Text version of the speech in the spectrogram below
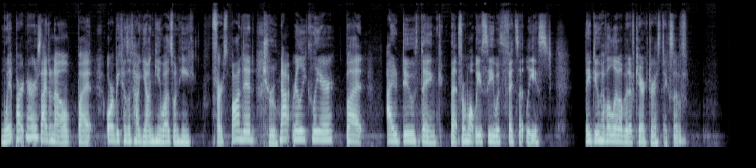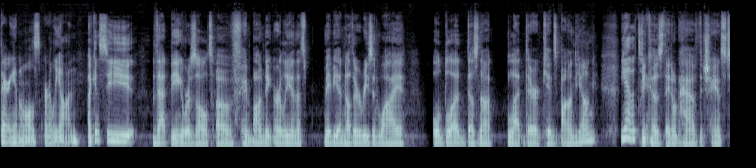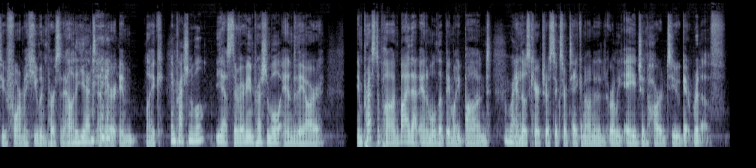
wit partners. I don't know, but, or because of how young he was when he first bonded. True. Not really clear, but I do think that from what we see with Fitz at least, they do have a little bit of characteristics of their animals early on. I can see that being a result of him bonding early, and that's maybe another reason why Old Blood does not let their kids bond young Yeah, that's fair. because they don't have the chance to form a human personality yet, and they're in like impressionable. yes, they're very impressionable, and they are impressed upon by that animal that they might bond, Right. and those characteristics are taken on at an early age and hard to get rid of.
